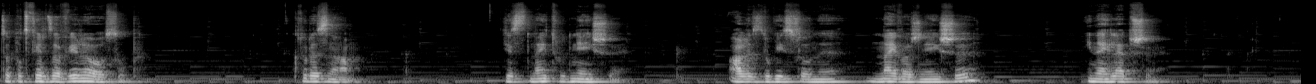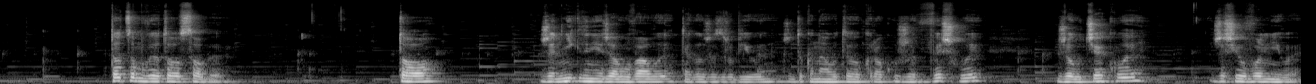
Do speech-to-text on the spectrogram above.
co potwierdza wiele osób, które znam, jest najtrudniejszy ale z drugiej strony najważniejszy i najlepszy. To, co mówią te osoby, to, że nigdy nie żałowały tego, że zrobiły, że dokonały tego kroku, że wyszły, że uciekły, że się uwolniły.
